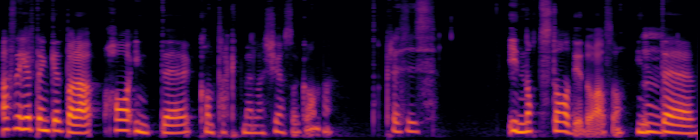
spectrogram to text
Mm. Alltså helt enkelt bara ha inte kontakt mellan könsorganen. Precis. I något stadie då alltså. Mm. Inte,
